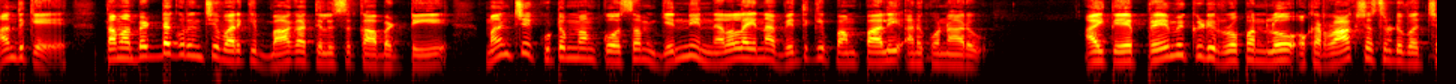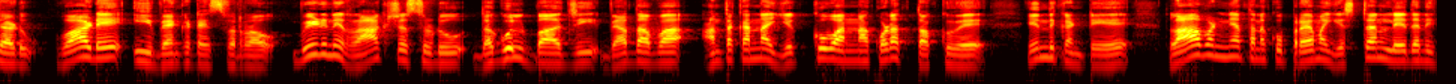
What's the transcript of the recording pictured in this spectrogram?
అందుకే తమ బిడ్డ గురించి వారికి బాగా తెలుసు కాబట్టి మంచి కుటుంబం కోసం ఎన్ని నెలలైనా వెతికి పంపాలి అనుకున్నారు. అయితే ప్రేమికుడి రూపంలో ఒక రాక్షసుడు వచ్చాడు. వాడే ఈ వెంకటేశ్వరరావు. వీడిని రాక్షసుడు దగుల్బాజీ వెదవ అంతకన్నా ఎక్కువ అన్నా కూడా తక్కువే. ఎందుకంటే లావణ్య తనకు ప్రేమ ఇష్టం లేదని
